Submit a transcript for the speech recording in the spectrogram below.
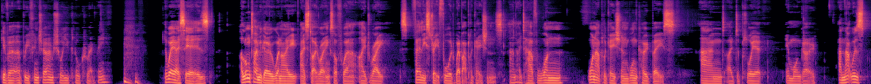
give a, a brief intro. I'm sure you can all correct me. the way I see it is, a long time ago when I I started writing software, I'd write fairly straightforward web applications, and I'd have one one application, one code base, and I'd deploy it in one go, and that was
